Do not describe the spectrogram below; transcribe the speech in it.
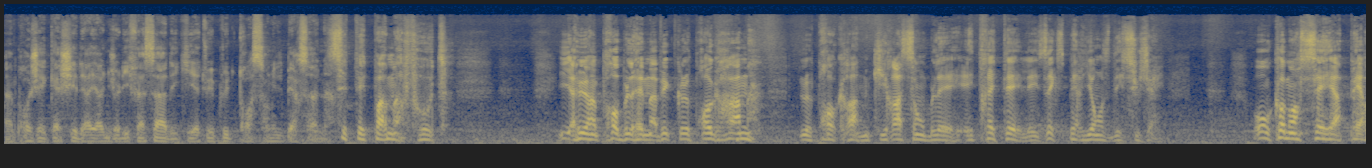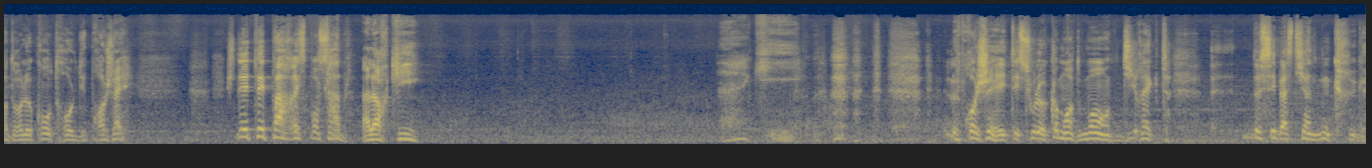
Un projet caché derrière une jolie façade et qui a tué plus de 300 000 personnes. C'était pas ma faute. Il y a eu un problème avec le programme. Le programme qui rassemblait et traitait les expériences des sujets. On commençait à perdre le contrôle du projet. Je n'étais pas responsable. Alors qui Hein, qui? Le projet était sous le commandement direct de Sébastien Kruger.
